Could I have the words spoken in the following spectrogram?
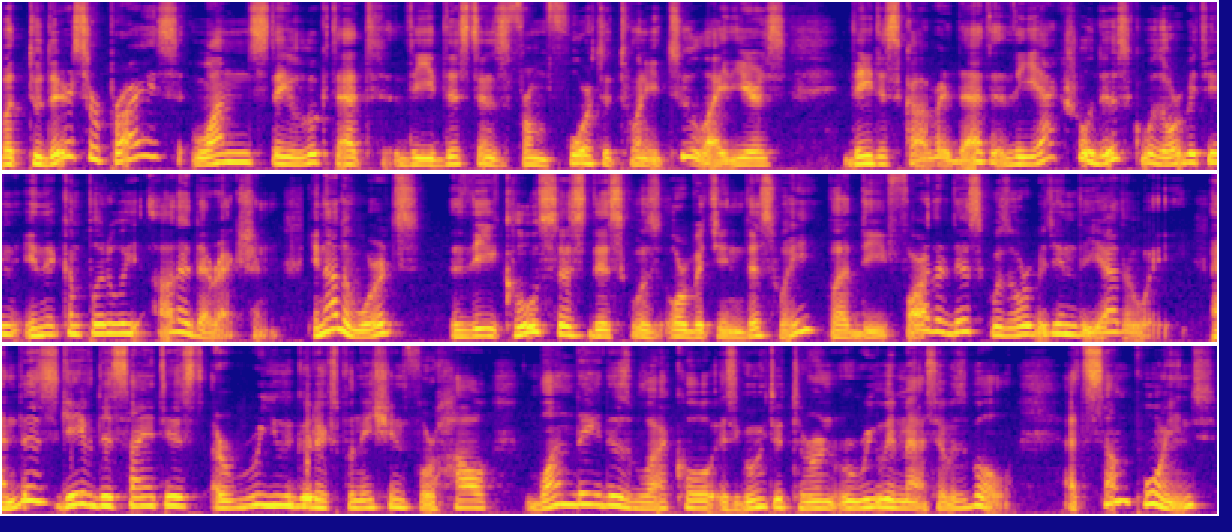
But to their surprise, once they looked at the distance from 4 to 22 light years, they discovered that the actual disk was orbiting in a completely other direction. In other words, the closest disk was orbiting this way, but the farther disk was orbiting the other way. And this gave the scientists a really good explanation for how one day this black hole is going to turn really massive as well. At some point,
